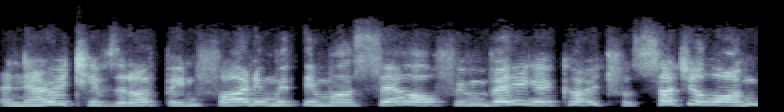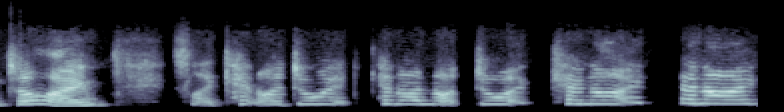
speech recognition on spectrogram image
a narrative that I've been fighting within myself in being a coach for such a long time. It's like, can I do it? Can I not do it? Can I? Can I?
